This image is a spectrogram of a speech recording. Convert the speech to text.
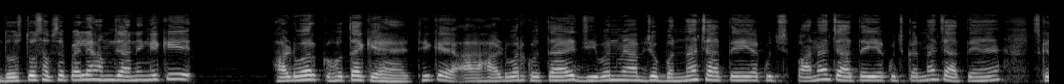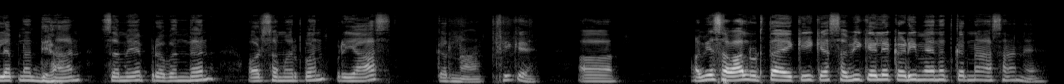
दोस्तों सबसे पहले हम जानेंगे कि हार्डवर्क होता क्या है ठीक है? हार्डवर्क होता है जीवन में आप जो बनना चाहते हैं या कुछ पाना चाहते हैं या कुछ करना चाहते हैं उसके लिए अपना ध्यान समय प्रबंधन और समर्पण प्रयास करना ठीक है? आ, अब ये सवाल उठता है कि क्या सभी के लिए कड़ी मेहनत करना आसान है?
